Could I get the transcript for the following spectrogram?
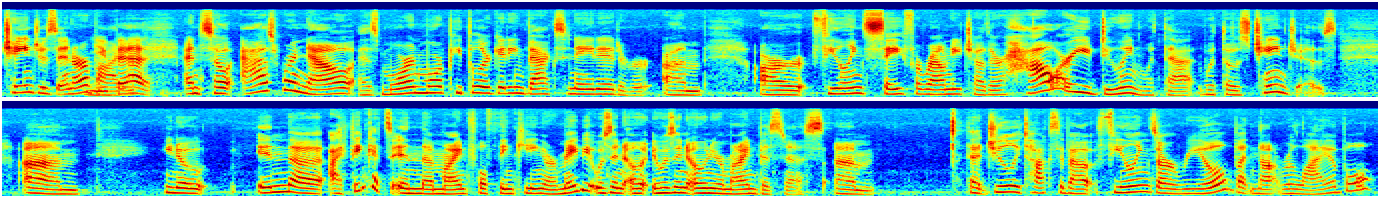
changes in our You body. bet. And so, as we're now, as more and more people are getting vaccinated or um, are feeling safe around each other, how are you doing with that, with those changes? Um, you know, in the, I think it's in the mindful thinking, or maybe it was in, it was in Own Your Mind business. Um, that Julie talks about feelings are real but not reliable,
